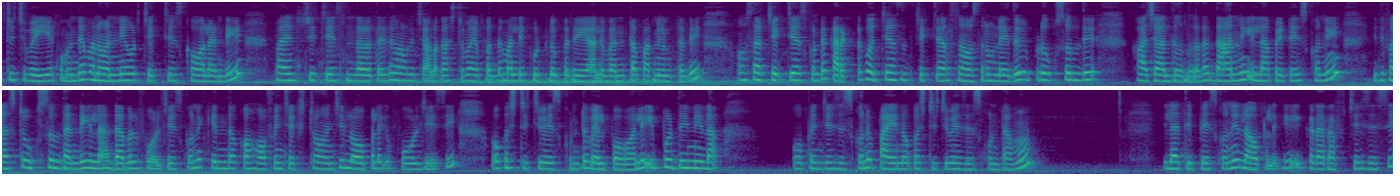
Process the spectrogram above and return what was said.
స్టిచ్ వేయకముందే మనం అన్నీ కూడా చెక్ చేసుకోవాలండి. పైన స్టిచ్ చేసిన తర్వాత అయితే మనకు చాలా కష్టం అయిపోద్ది మళ్ళీ కుట్లు తీయాలి ఇవంతా పని ఉంటుంది. ఒకసారి చెక్ చేసుకుంటే కరెక్ట్గా వచ్చేస్తుంది. చెక్ చేయాల్సిన అవసరం లేదు. ఇప్పుడు ఉక్సులది కాచాలది ఉంది కదా దాన్ని ఇలా పెట్టేసుకొని ఇది ఫస్ట్ ఉక్సులదండి. ఇలా డబుల్ ఫోల్డ్ చేసుకొని కింద ఒక హాఫ్ ఇంచ్ ఎక్స్ట్రా ఉంచి లోపలికి ఫోల్డ్ చేసి ఒక స్టిచ్ వేసుకుంటూ వెళ్ళిపోవాలి. ఇప్పుడు దీన్ని ఇలా ఓపెన్ చేసేసుకొని పైన ఒక స్టిచ్ వేసేసుకుంటాము. ఇలా తిప్పేసుకొని లోపలికి ఇక్కడ రఫ్ చేసేసి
